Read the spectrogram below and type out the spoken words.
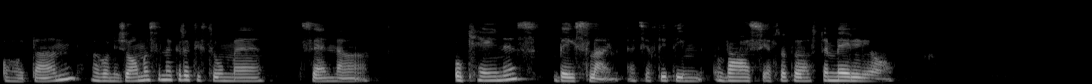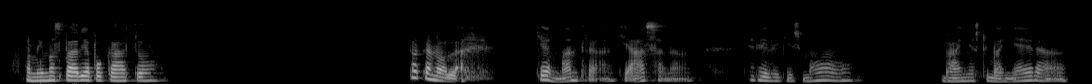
Όταν αγωνιζόμαστε να κρατηθούμε σε ένα okayness baseline, έτσι, αυτή την βάση, αυτό το θεμέλιο. Να μην μας πάρει από κάτω. Τα κάνω όλα. Και μάντρα, και άσανα, και διαλογισμό, μπάνιο στην μπανιέρα,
